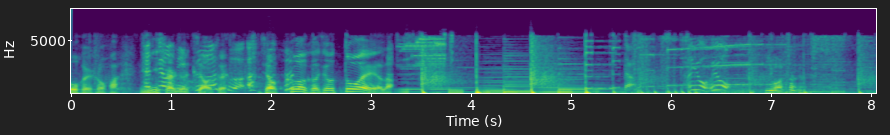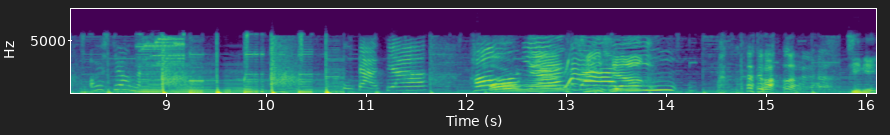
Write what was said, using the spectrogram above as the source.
多会说话，一下就叫对，叫哥哥就对了。哎呦哎呦你往上点。哦，是这样的。祝大家猴年吉祥！太棒了！今年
